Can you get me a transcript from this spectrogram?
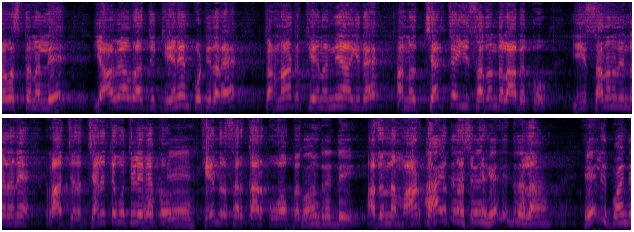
ವ್ಯವಸ್ಥೆನಲ್ಲಿ ಯಾವ್ಯಾವ ರಾಜ್ಯಕ್ಕೆ ಏನೇನು ಕೊಟ್ಟಿದ್ದಾರೆ ಕರ್ನಾಟಕ ಏನು ಅನ್ಯಾಯ ಆಗಿದೆ ಅನ್ನೋ ಚರ್ಚೆ ಈ ಸದನದಲ್ಲಿ ಆಗಬೇಕು. ಈ ಸದನದಿಂದಲೇ ರಾಜ್ಯದ ಜನತೆಗೂ ತಿಳಿಬೇಕು ಕೇಂದ್ರ ಸರ್ಕಾರಕ್ಕೂ ಹೋಗ್ಬೇಕು. ಅದನ್ನ ಮಾಡ್ತಾ ಹೇಳಿ ಹೇಳಿದ್ರಲ್ಲ. ಹೇಳಿದ್ ಪಾಯಿಂಟ್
